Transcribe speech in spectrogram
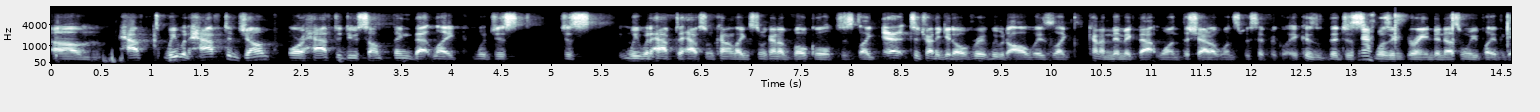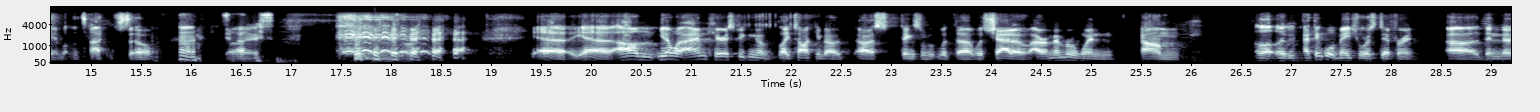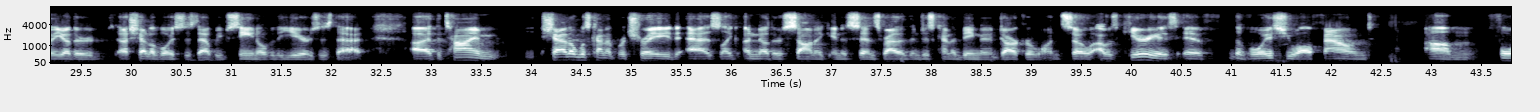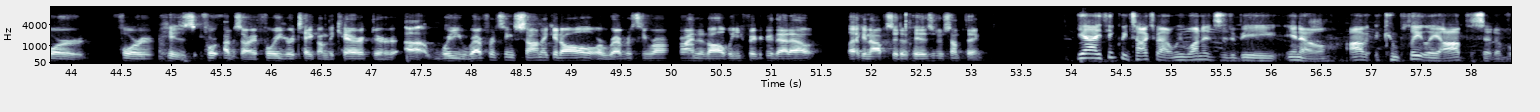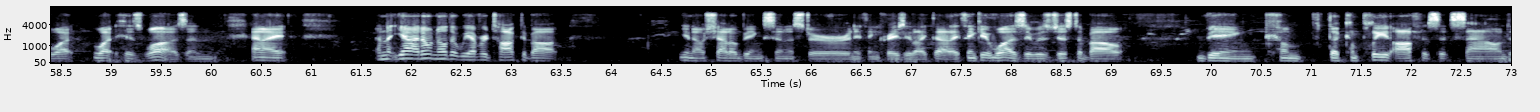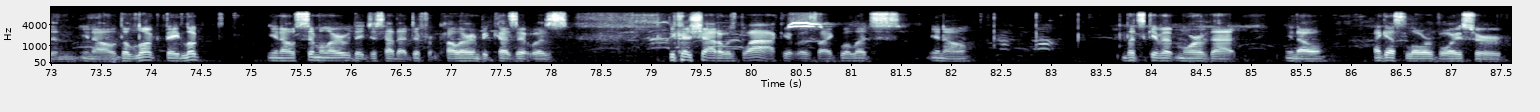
um, have, we would have to jump or have to do something that like would just, just we would have to have some kind of like some kind of vocal just like eh, to try to get over it we would always like kind of mimic that one the shadow one specifically because it just Yeah. was ingrained in us when we played the game all the time so hilarious. yeah yeah um you know what i'm curious speaking of like talking about uh things with with, uh, with shadow i remember when um uh, i think what made yours different uh, than any other uh, shadow voices that we've seen over the years is that uh, at the time shadow was kind of portrayed as like another sonic in a sense rather than just kind of being a darker one so i was curious if the voice you all found um, for for his for I'm sorry for your take on the character. Uh, were you referencing Sonic at all, or referencing Ryan at all when you figured that out, like an opposite of his or something? Yeah, I think we talked about. It. We wanted it to be, you know, completely opposite of what what his was, and and I, and yeah, I don't know that we ever talked about, you know, Shadow being sinister or anything crazy like that. I think it was. It was just about being com- the complete opposite sound, and you know, the look. They looked, you know, similar. They just had that different color, and because it was, because Shadow was black, it was like, well, let's, you know, let's give it more of that, you know, I guess lower voice or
